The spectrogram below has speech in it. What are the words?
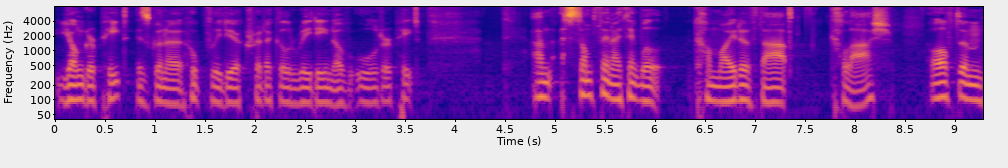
younger Pete is going to hopefully do a critical reading of older Pete. And something I think will come out of that clash. Often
